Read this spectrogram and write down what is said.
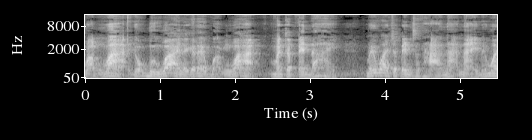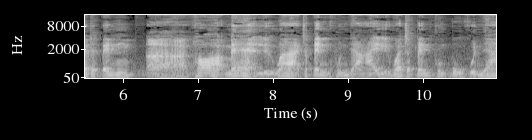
หวังว่ายกมือไหว้อะไรก็ได้ หวังว่ามันจะเป็นได้ ไม่ว่าจะเป็นสถานะไหน ไม่ว่าจะเป็นพ่อแม่หรือว่าจะเป็นคุณยาย หรือว่าจะเป็นคุณปู่คุณย่า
